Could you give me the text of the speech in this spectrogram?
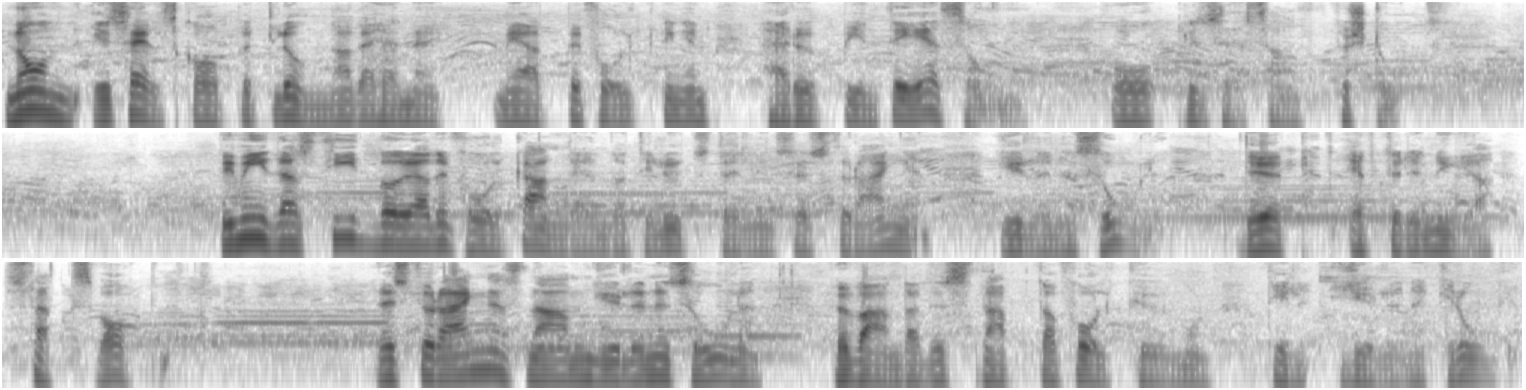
Någon i sällskapet lugnade henne med att befolkningen här uppe inte är sån och prinsessan förstod. Vid middagstid började folk anlända till utställningsrestaurangen Gyllene Solen, döpt efter det nya stadsvapnet. Restaurangens namn Gyllene Solen förvandlades snabbt av folkhumorn till Gyllene krogen.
